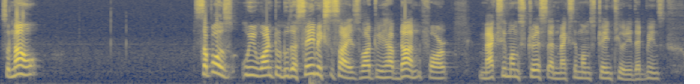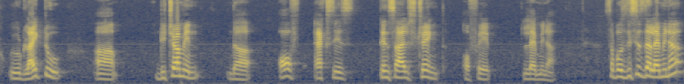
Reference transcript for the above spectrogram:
So, now suppose we want to do the same exercise what we have done for maximum stress and maximum strain theory that means we would like to uh, determine the off axis tensile strength of a lamina. Suppose this is the lamina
